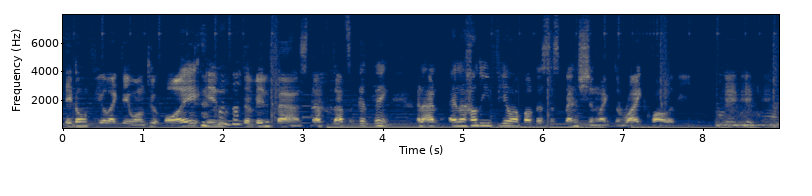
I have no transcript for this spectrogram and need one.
they don't feel like they want to oi in the VinFast. That's that's a good thing. And and, and how do you feel about the suspension, like the ride quality? Ok, ok, ok.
